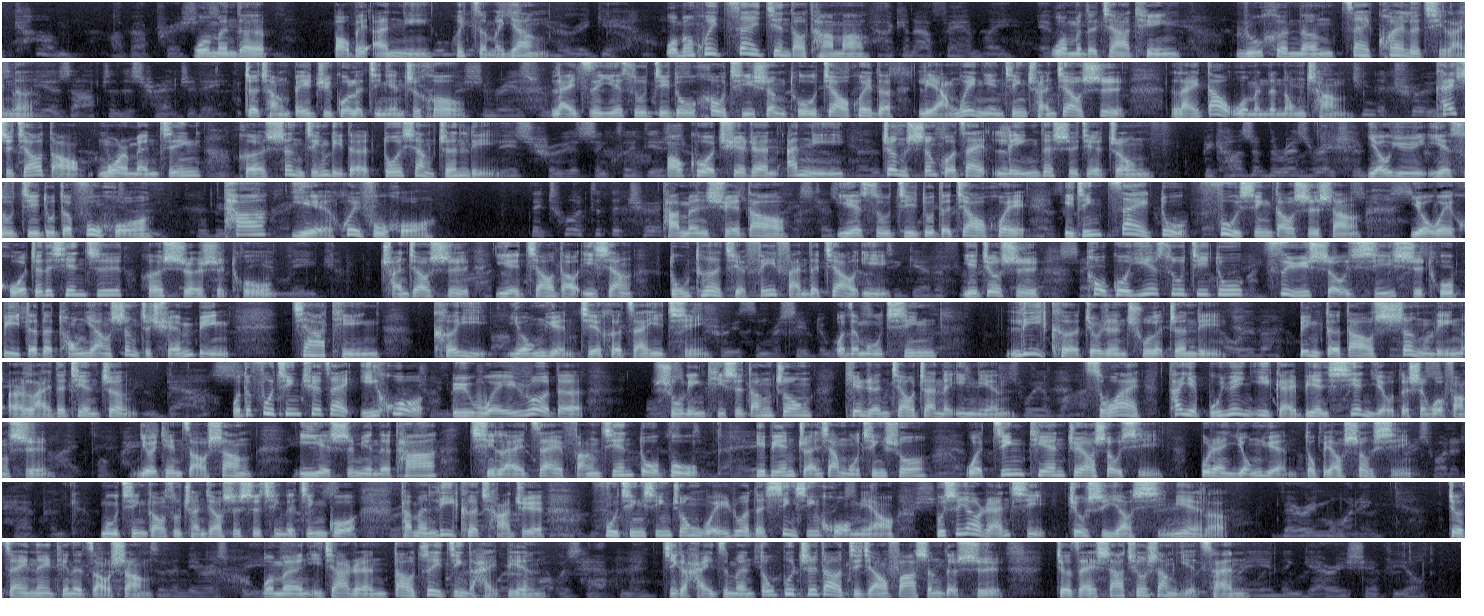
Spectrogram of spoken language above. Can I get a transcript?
我们的。宝贝安妮会怎么样？我们会再见到她吗？我们的家庭如何能再快乐起来呢？这场悲剧过了几年之后，来自耶稣基督后期圣徒教会的两位年轻传教士来到我们的农场，开始教导摩尔门经和圣经里的多项真理，包括确认安妮正生活在灵的世界中。由于耶稣基督的复活，他也会复活。他们学到耶稣基督的教会已经再度复兴到世上，有位活着的先知和十二使徒。传教士也教导一项独特且非凡的教义，也就是透过耶稣基督赐予首席使徒彼得的同样圣职权柄，家庭可以永远结合在一起。我的母亲立刻就认出了真理，并得到圣灵而来的见证。我的父亲却在疑惑与微弱的属灵体式当中天人交战了一年。此外，他也不愿意改变现有的生活方式。有一天早上，一夜失眠的他起来在房间踱步，一边转向母亲说：“我今天就要受洗，不然永远都不要受洗。”母亲告诉传教士事情的经过，他们立刻察觉父亲心中微弱的信心火苗，不是要燃起，就是要熄灭了。就在那天的早上，我们一家人到最近的海边，几个孩子们都不知道即将发生的事，就在沙丘上野餐。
